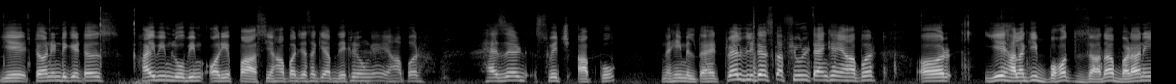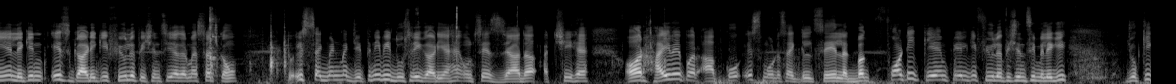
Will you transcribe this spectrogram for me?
ये turn indicators high beam low beam और ये पास यहाँ पर जैसा कि आप देख रहे होंगे, यहाँ पर हैज़र्ड स्विच आपको नहीं मिलता है। 12 लीटर्स का फ्यूल टैंक है यहाँ पर। और ये हालाँकि बहुत ज़्यादा बड़ा नहीं है, लेकिन इस गाड़ी की फ्यूल एफिशिएंसी अगर मैं सच कहूँ तो इस सेगमेंट में जितनी भी दूसरी गाड़ियाँ हैं, उनसे ज़्यादा अच्छी है। और हाईवे पर आपको इस मोटरसाइकिल से लगभग 40 के की फ्यूल एफिशिएंसी मिलेगी, जो कि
